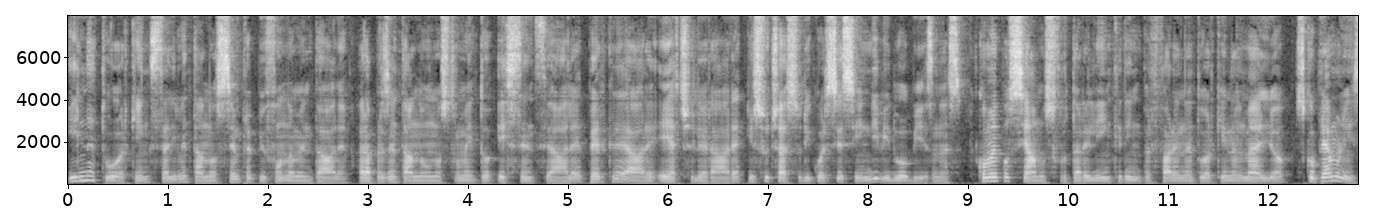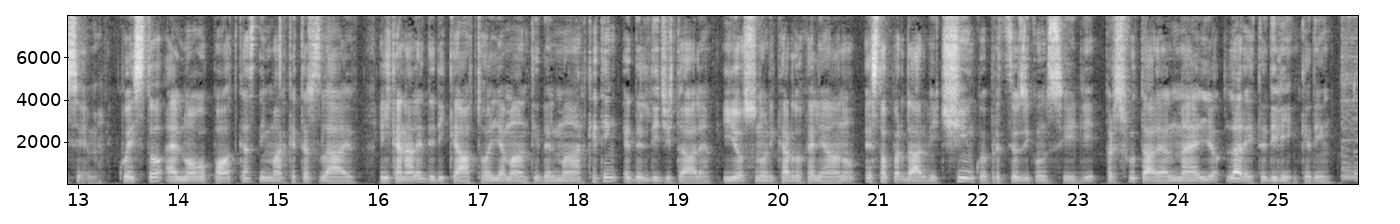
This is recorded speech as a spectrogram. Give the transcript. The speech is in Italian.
Il networking sta diventando sempre più fondamentale, rappresentando uno strumento essenziale per creare e accelerare il successo di qualsiasi individuo o business. Come possiamo sfruttare LinkedIn per fare networking al meglio? Scopriamolo insieme. Questo è il nuovo podcast di Marketers Live, il canale dedicato agli amanti del marketing e del digitale. Io sono Riccardo Caliano e sto per darvi 5 preziosi consigli per sfruttare al meglio la rete di LinkedIn.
